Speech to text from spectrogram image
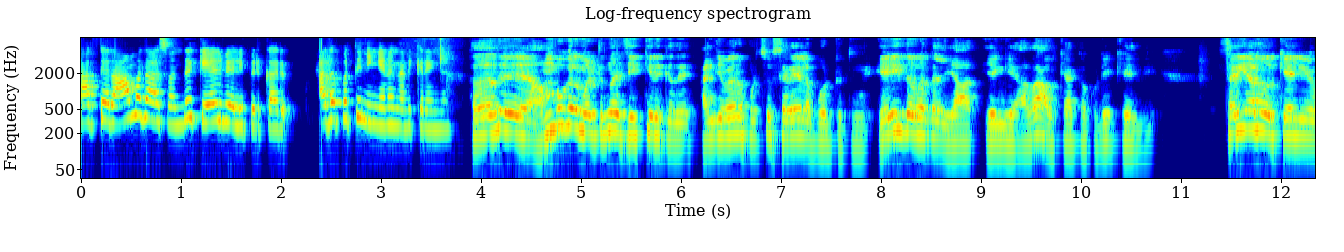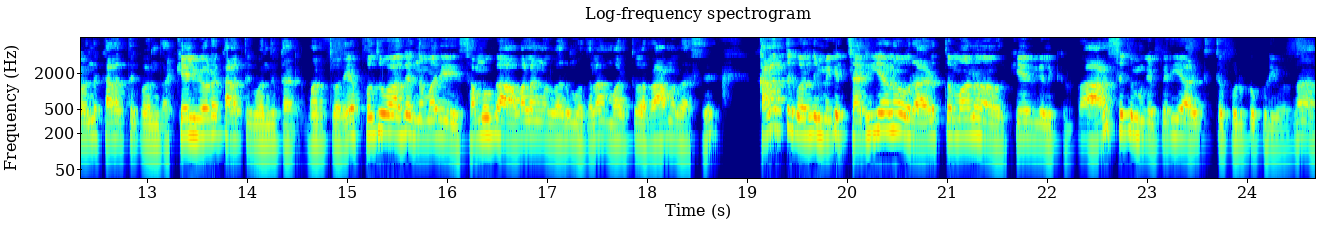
டாக்டர் ராமதாஸ் வந்து கேள்வி எழுப்பியிருக்காரு. அதை பத்தி நீங்க என்ன நினைக்கிறீங்க? அதாவது அம்புகள் மட்டும்தான் சிக்கி இருக்குது அஞ்சு பேரை பிடிச்சி சிறையில் போட்டுருக்குங்க. எய்தவர்கள் யார் எங்கே? அதான் அவர் கேட்கக்கூடிய கேள்வி. சரியான ஒரு கேள்வியை வந்து களத்துக்கு வந்தார் கேள்வியோட களத்துக்கு வந்துட்டார் மருத்துவரையா பொதுவாக இந்த மாதிரி சமூக அவலங்கள் வரும்போதெல்லாம் மருத்துவர் ராமதாஸ் களத்துக்கு வந்து மிக சரியான ஒரு அழுத்தமான ஒரு கேள்விகளுக்கு அரசுக்கு மிகப்பெரிய அழுத்தத்தை கொடுக்கக்கூடியவர் தான்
